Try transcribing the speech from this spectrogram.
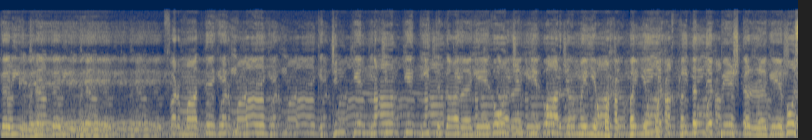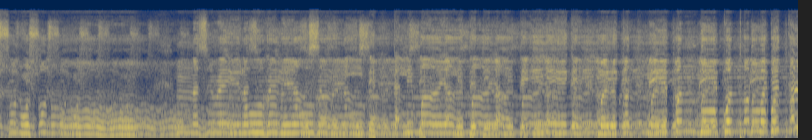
کریم ہے۔ فرماتے ہیں امام کہ جن کے نام کے گیت گا رہے ہو، جن کی بارگاہ میں یہ محبت، یہ عقیدتیں پیش کر رہے ہو، سنو سنو۔ نظر روح میں آسانی دے کلمہ یاد دلاتے گے مرکت میں بندوں کو تھپک کر،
